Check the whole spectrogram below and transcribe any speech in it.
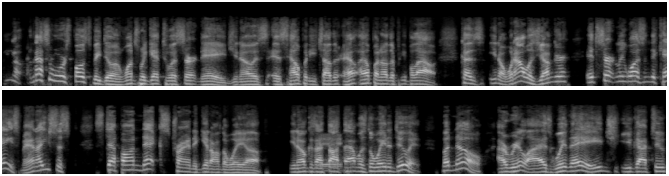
you know, that's what we're supposed to be doing once we get to a certain age. You know, is is helping each other, hel- helping other people out. Because you know, when I was younger, it certainly wasn't the case, man. I used to step on necks trying to get on the way up. You know, because I thought that was the way to do it. But no, I realized with age, you got to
